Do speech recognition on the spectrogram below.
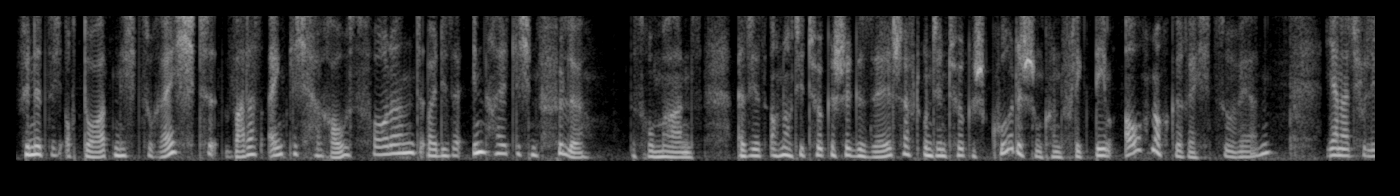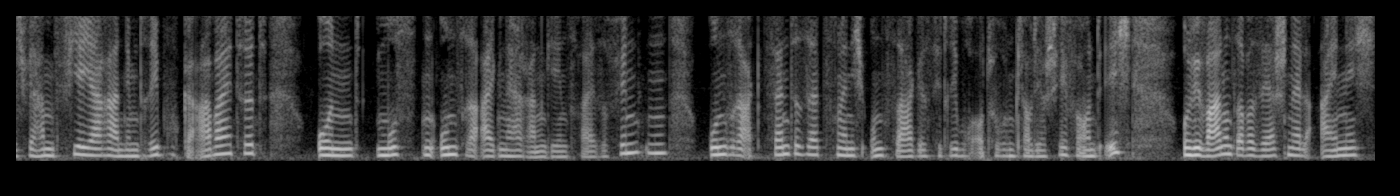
findet sich auch dort nicht zurecht. War das eigentlich herausfordernd bei dieser inhaltlichen Fülle des Romans. Also jetzt auch noch die türkische Gesellschaft und den türkisch-kurdischen Konflikt, dem auch noch gerecht zu werden? Ja, natürlich. Wir haben vier Jahre an dem Drehbuch gearbeitet und mussten unsere eigene Herangehensweise finden, unsere Akzente setzen. Wenn ich uns sage, ist die Drehbuchautorin Claudia Schäfer und ich. Und wir waren uns aber sehr schnell einig,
